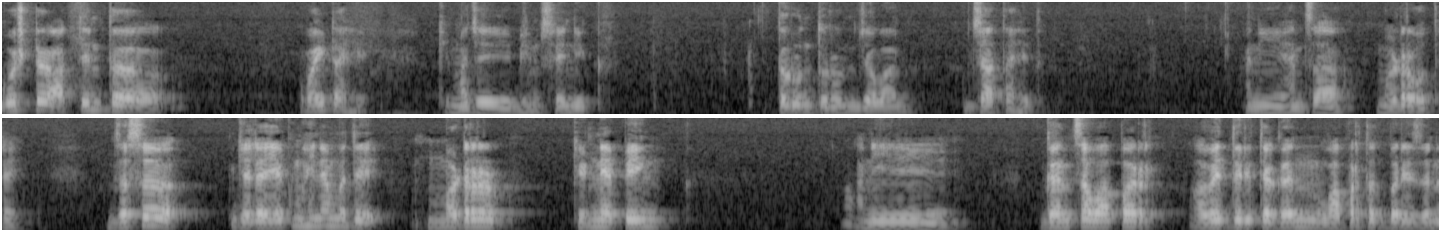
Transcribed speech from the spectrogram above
गोष्ट अत्यंत वाईट आहे. की माझे भीमसैनिक तरुण तरुण जवान जात आहेत. आणि ह्यांचा मर्डर होत आहे. जसं गेल्या एक महिन्यामध्ये मर्डर किडनॅपिंग आणि गनचा वापर अवैधरित्या गन वापरतात बरेच जण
